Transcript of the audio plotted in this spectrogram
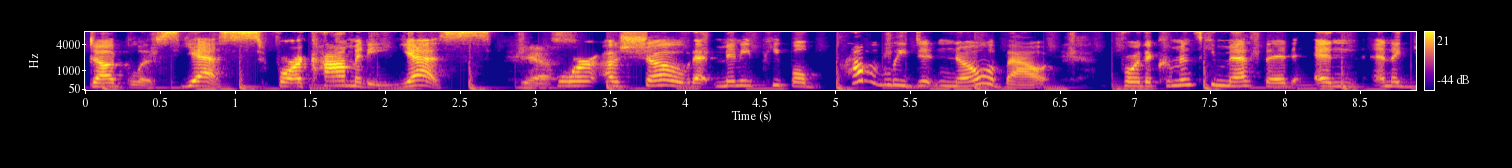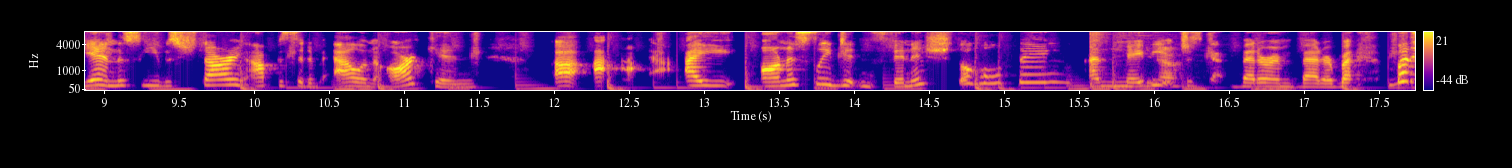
Douglas. Yes, for a comedy. Yes Yes. for a show that many people probably didn't know about for the Kominsky Method, and and again, this he was starring opposite of Alan Arkin. Uh, I, I, honestly didn't finish the whole thing, and maybe Yeah. it just got better and better. But but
